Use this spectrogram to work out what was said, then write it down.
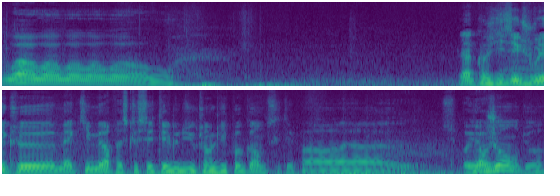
Waouh, waouh, waouh, waouh, waouh. Là, quand je disais que je voulais que le mec il meure parce que c'était le du clan de l'hippocampe, c'était pas. euh, c'est pas urgent, tu vois.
